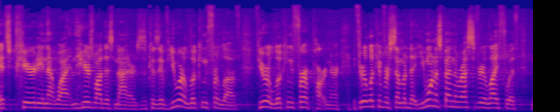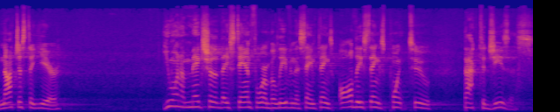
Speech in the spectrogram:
It's purity in that way. And here's why this matters because if you are looking for love, if you are looking for a partner, if you're looking for somebody that you want to spend the rest of your life with, not just a year, you want to make sure that they stand for and believe in the same things. All these things point to back to Jesus.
